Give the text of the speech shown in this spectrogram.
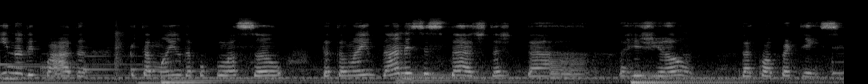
inadequada para o tamanho da população, para o tamanho da necessidade da, da, da região da qual pertence.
